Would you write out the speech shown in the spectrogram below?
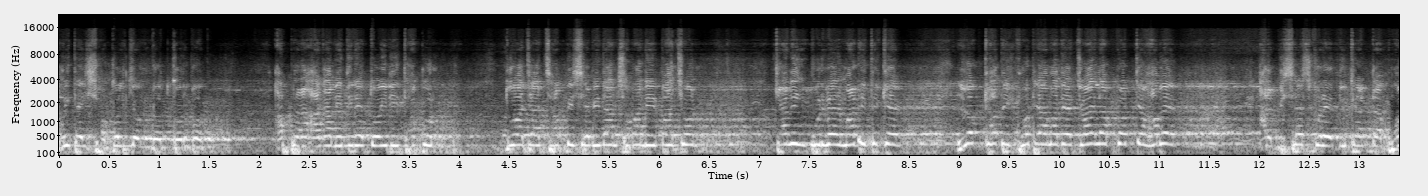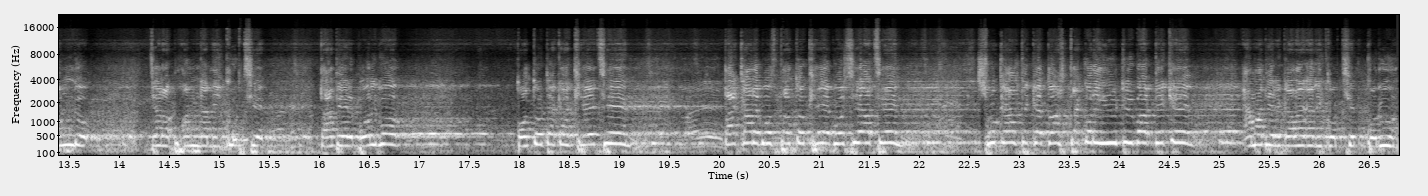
আমি তাই সকলকে অনুরোধ করব আপনারা আগামী দিনে তৈরি থাকুন। দু হাজার ছাব্বিশে বিধানসভা নির্বাচন, ক্যানিং পূর্বের মাটি থেকে লক্ষাধিক ভোটে আমাদের জয়লাভ করতে হবে। আর বিশেষ করে দু চারটা ভণ্ড যারা ভণ্ডামি করছে, তাদের বলব, কত টাকা খেয়েছেন? টাকার বস্তা তো খেয়ে বসে আছেন। সকাল থেকে দশটা করে ইউটিউবার ডেকে আমাদের গালাগালি করছেন, করুন।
